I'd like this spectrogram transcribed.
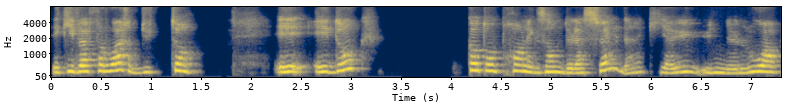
et qu'il va falloir du temps. Et, donc, quand on prend l'exemple de la Suède, hein, qui a eu une loi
